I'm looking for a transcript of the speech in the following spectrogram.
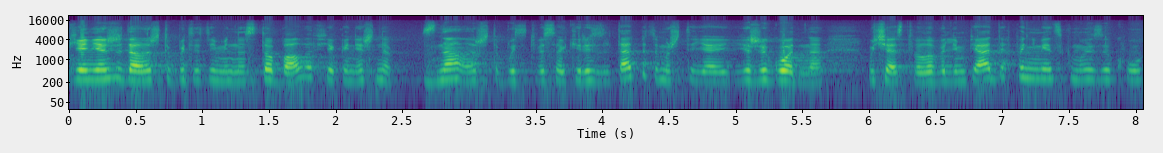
я не ожидала, что будет именно 100 баллов. Я, конечно, знала, что будет высокий результат, потому что я ежегодно участвовала в олимпиадах по немецкому языку.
